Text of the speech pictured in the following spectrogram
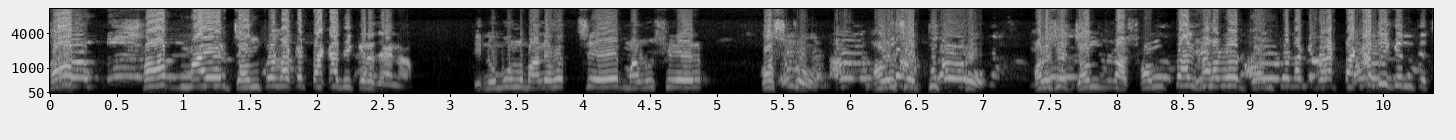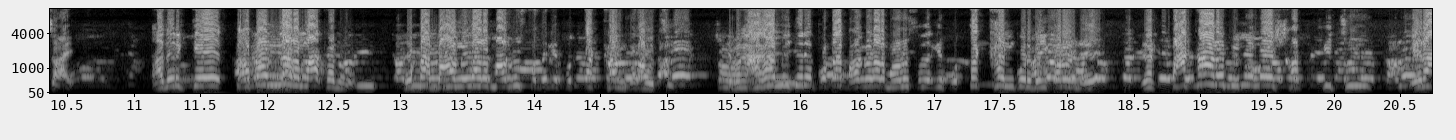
সব সব মায়ের যন্ত্রণাকে টাকা দিয়ে কেনা যায় না। তৃণমূল মানে হচ্ছে মানুষের কষ্ট মানুষের দুঃখ। মানুষের যন্ত্রণা, সন্তান হারানোর যন্ত্রণাকে তারা টাকা দিয়ে কিনতে চায়, তাদেরকে তামান্নার মা কেন গোটা বাংলার মানুষ তাদেরকে প্রত্যাখ্যান করা উচিত। এবং আগামী দিনে গোটা বাংলার মানুষ তাদেরকে প্রত্যাখ্যান করবে এই কারণে টাকার বিনিময়ে সবকিছু এরা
